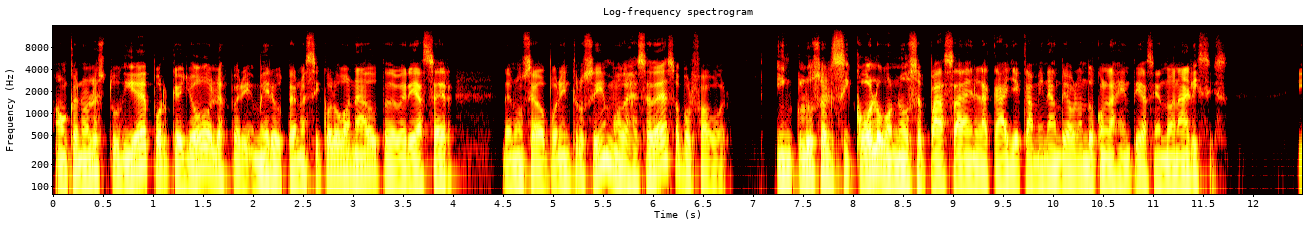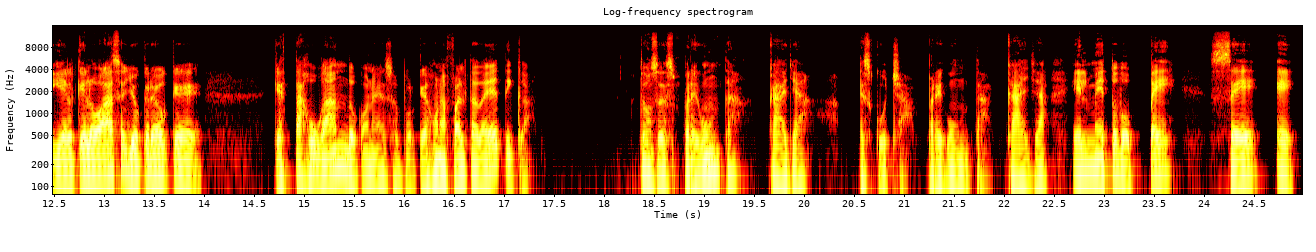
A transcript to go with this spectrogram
aunque no lo estudié porque yo lo experiencié. Mire, usted no es psicólogo nada, usted debería ser denunciado por intrusismo. Déjese de eso, por favor. Incluso el psicólogo no se pasa en la calle caminando y hablando con la gente y haciendo análisis. Y el que lo hace, yo creo que, que está jugando con eso porque es una falta de ética. Entonces, pregunta, calla, escucha, pregunta, calla. El método PCE.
